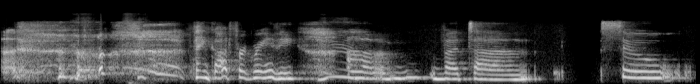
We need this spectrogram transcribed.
Thank God for gravy. Mm. Um, but um, so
